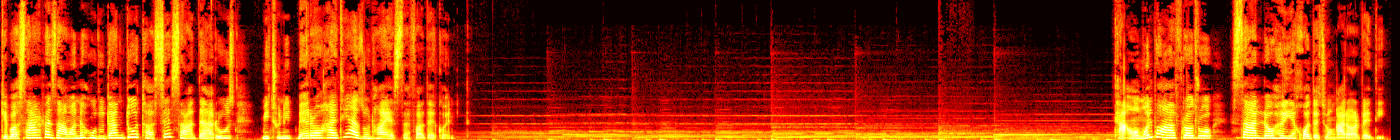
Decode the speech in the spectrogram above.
که با صرف زمان حدوداً دو تا سه ساعت در روز می‌تونید به راحتی از اونها استفاده کنید. تعامل با افراد رو سر خودتون قرار بدید.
